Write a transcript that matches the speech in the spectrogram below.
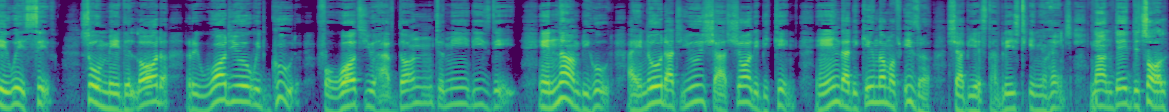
away safe? So may the Lord reward you with good for what you have done to me this day. And now behold, I know that you shall surely be king, and that the kingdom of Israel shall be established in your hands. Now David Saul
